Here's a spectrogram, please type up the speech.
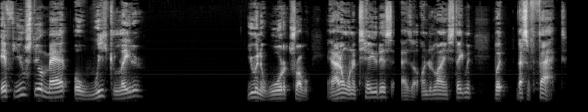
If you still mad a week later, you in a of trouble. And I don't want to tell you this as an underlying statement, but that's a fact.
